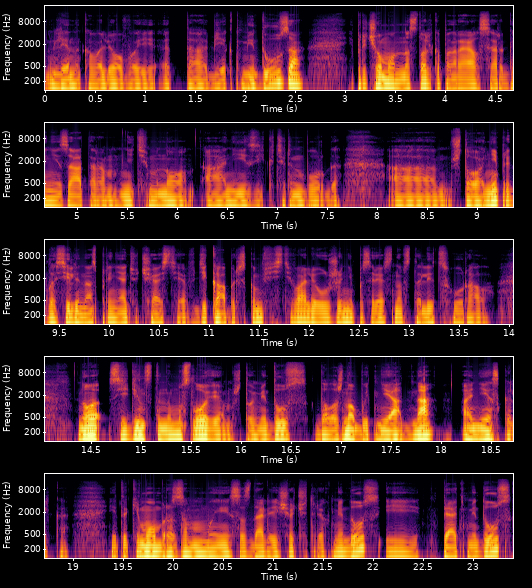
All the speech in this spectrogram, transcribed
Лены Ковалевой. Это объект «Медуза». И причем он настолько понравился организаторам «Не темно», а они из Екатеринбурга, э, что они пригласили нас принять участие в декабрьском фестивале уже непосредственно в столице Урала. Но с единственным условием, что медуз должно быть не одна, а несколько. И таким образом мы создали еще четырех медуз, и пять медуз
